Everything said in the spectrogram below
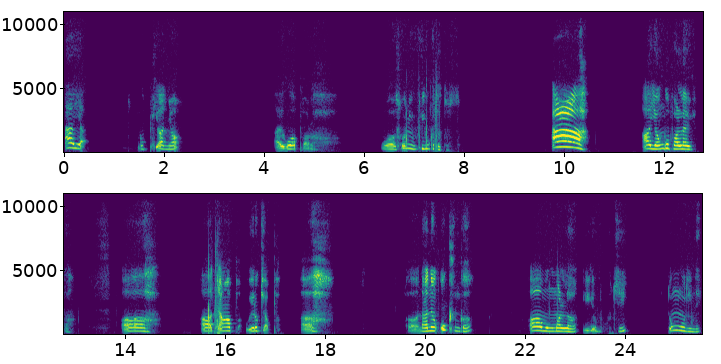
아 야. 이거 피 아니야? 아이고, 아파라. 와, 손이 왜 이렇게 다쳤어? 아! 아, 연고 발라야겠다. 아, 아, 짱 아파. 왜 이렇게 아파? 아, 아, 나는 오크인가? 아, 목말라. 이게 뭐지? 똥물이네.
